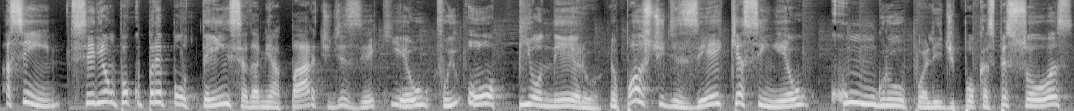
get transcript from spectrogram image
assim, seria um pouco prepotência da minha parte dizer que eu fui o pioneiro. Eu posso te dizer que, assim, eu, com um grupo ali de poucas pessoas,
